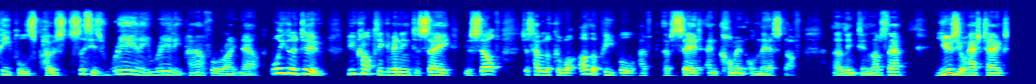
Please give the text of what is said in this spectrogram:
people's posts. This is really, really powerful right now. All you got to do, if you can't think of anything to say yourself, just have a look at what other people have, have said and comment on their stuff. Uh, LinkedIn loves that. Use your hashtags,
